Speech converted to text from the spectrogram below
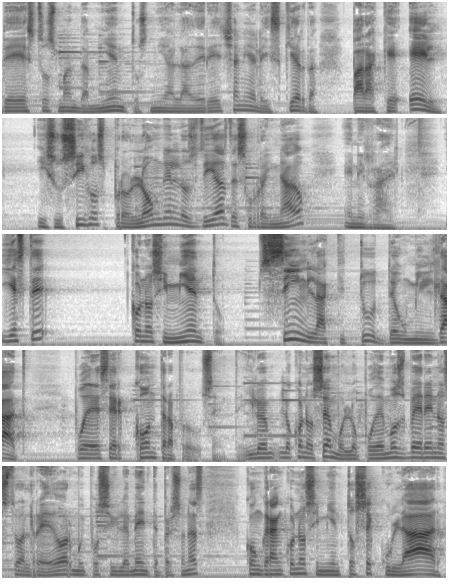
de estos mandamientos, ni a la derecha ni a la izquierda, para que él y sus hijos prolonguen los días de su reinado en Israel. Y este conocimiento, sin la actitud de humildad, puede ser contraproducente. Y lo, conocemos, lo podemos ver en nuestro alrededor muy posiblemente. Personas con gran conocimiento secular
